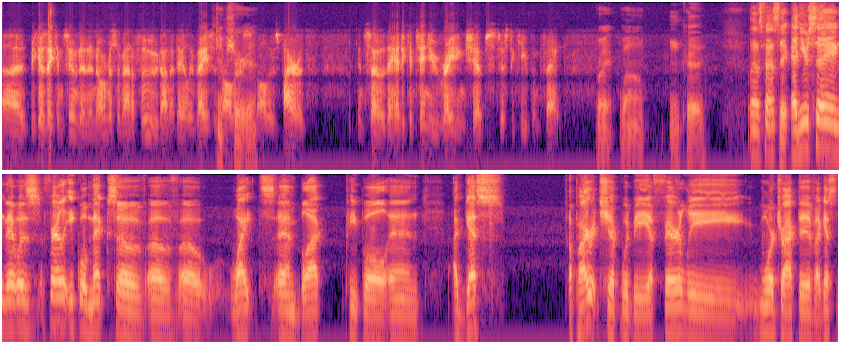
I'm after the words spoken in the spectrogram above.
uh, because they consumed an enormous amount of food on a daily basis, Yeah, all sure, those yeah. all those pirates, and so they had to continue raiding ships just to keep them fed. Right. Wow. Okay. Well, that's fascinating. And you're saying there was a fairly equal mix of of uh, whites and black people, and I guess a pirate ship would be a fairly more attractive, I guess,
